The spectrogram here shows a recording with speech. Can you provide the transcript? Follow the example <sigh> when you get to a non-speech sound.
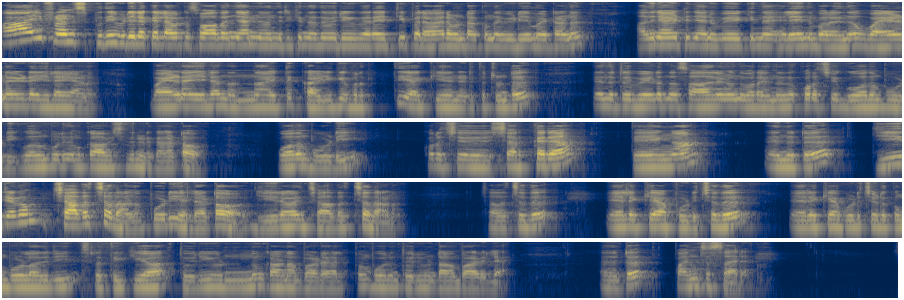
Hi friends പുതിയ വീഡിയോയിലേക്ക് എല്ലാവർക്കും സ്വാഗതം. ഞാൻ വന്നിരിക്കുന്നത് ഒരു വെറൈറ്റി പലഹാരം ഉണ്ടാക്കുന്ന വീഡിയോയുമായിട്ടാണ് അതിനായിട്ട് ഞാൻ ഉപയോഗിക്കുന്ന ഇല എന്ന് പറയുന്നത് വയണയുടെ ഇലയാണ്. വയണ ഇല നന്നായിട്ട് കഴുകി വൃത്തിയാക്കി ഞാൻ എടുത്തിട്ടുണ്ട്. എന്നിട്ട് വേണ്ടുന്ന സാധനങ്ങൾ എന്ന് പറയുന്നത് കുറച്ച് ഗോതമ്പ് പൊടി ഗോതമ്പ് പൊടി നമുക്ക് ആവശ്യത്തിന് എടുക്കാം കേട്ടോ. ഗോതമ്പ് പൊടി കുറച്ച് ശർക്കര തേങ്ങ എന്നിട്ട് ജീരകം ചതച്ചതാണ്. പൊടിയല്ല കേട്ടോ. ജീരകം ചതച്ചതാണ്. ചതച്ചത് ഏലക്ക പൊടിച്ചത് ഏലക്ക പൊടിച്ചെടുക്കുമ്പോൾ അതിൽ ശ്രദ്ധിക്കുക. തൊലി ഒന്നും കാണാൻ പാടില്ല. അല്പം പോലും തൊലി ഉണ്ടാകാൻ പാടില്ല. എന്നിട്ട് പഞ്ചസാര.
